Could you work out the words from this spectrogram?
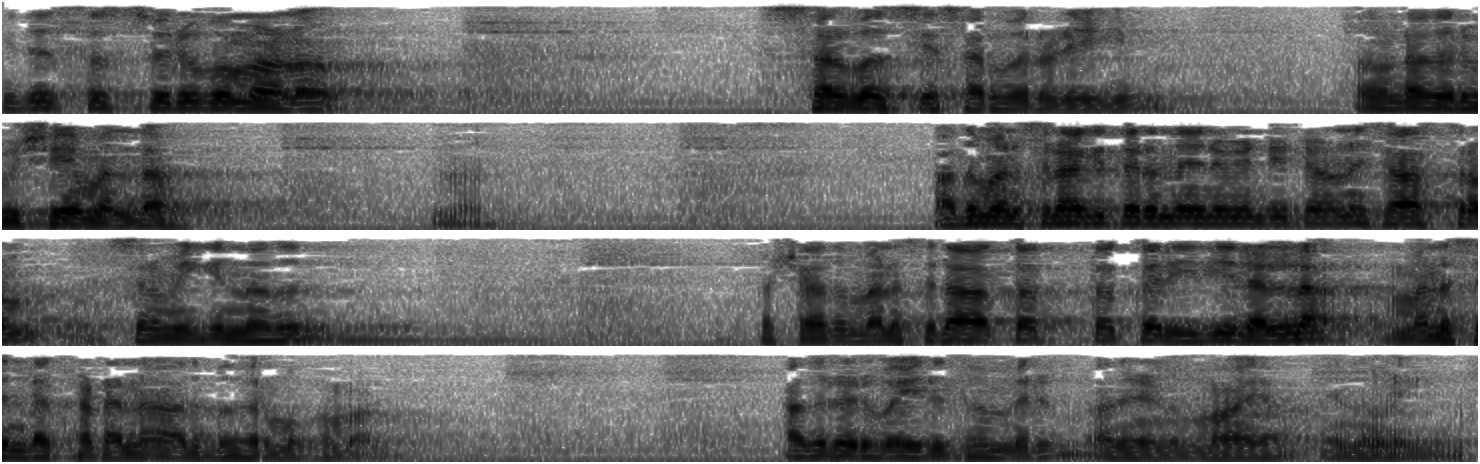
ഇത് സ്വസ്വരൂപമാണ്. സർവസ്യ സർവരുടെയും. അതുകൊണ്ട് അതൊരു വിഷയമല്ല. അത് മനസ്സിലാക്കി തരുന്നതിന് വേണ്ടിയിട്ടാണ് ശാസ്ത്രം ശ്രമിക്കുന്നത്. പക്ഷെ അത് മനസ്സിലാക്കത്തക്ക രീതിയിലല്ല മനസ്സിന്റെ ഘടന അത് ബഹിർമുഖമാണ്. അതിലൊരു വൈരുദ്ധ്യം വരും അതിനാണ് മായ എന്ന് പറയുന്നത്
